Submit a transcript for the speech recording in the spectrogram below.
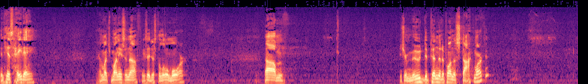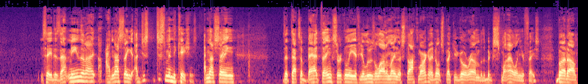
in his heyday? How much money's enough? He said just a little more. Um, is your mood dependent upon the stock market? You say, does that mean that I? I'm not saying. I just just some indications. I'm not saying that that's a bad thing. Certainly, if you lose a lot of money in the stock market, I don't expect you to go around with a big smile on your face. But um,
